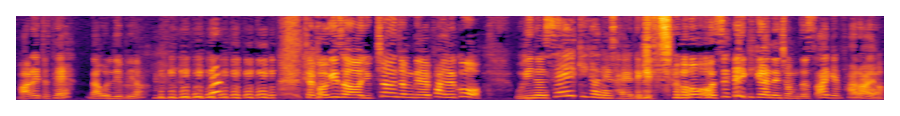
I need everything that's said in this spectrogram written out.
말해도 돼? 나 올리브요? 자, 거기서 6,000원 정도에 팔고, 우리는 세일 기간에 사야 되겠죠. 세일 기간에 좀 더 싸게 팔아요.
